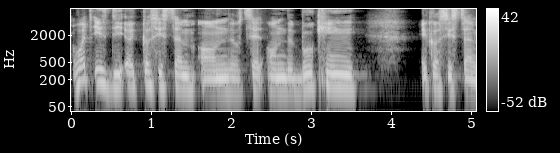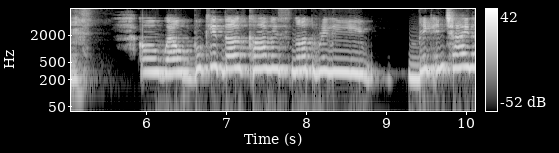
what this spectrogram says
what is the ecosystem on the on the Booking ecosystem? Oh well, Booking.com is not really big in China.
